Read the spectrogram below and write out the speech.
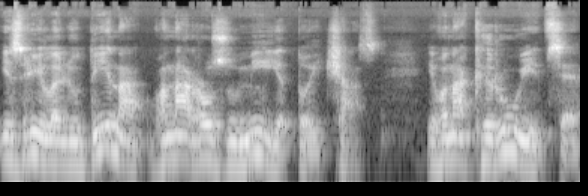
І зріла людина, вона розуміє той час, і вона керується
